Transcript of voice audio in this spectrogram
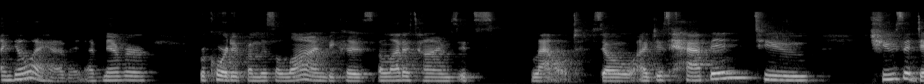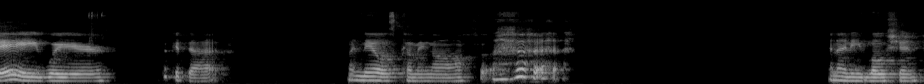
I know I haven't, I've never recorded from the salon because a lot of times it's loud. So I just happened to choose a day where, look at that, my nail is coming off. and I need lotion.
